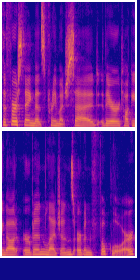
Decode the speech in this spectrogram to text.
the first thing that's pretty much said they're talking about urban legends, urban folklore,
